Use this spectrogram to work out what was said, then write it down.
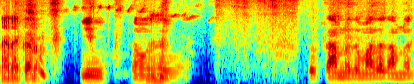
नाही नाही काढा. काम नाही तर माझं काम नाही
